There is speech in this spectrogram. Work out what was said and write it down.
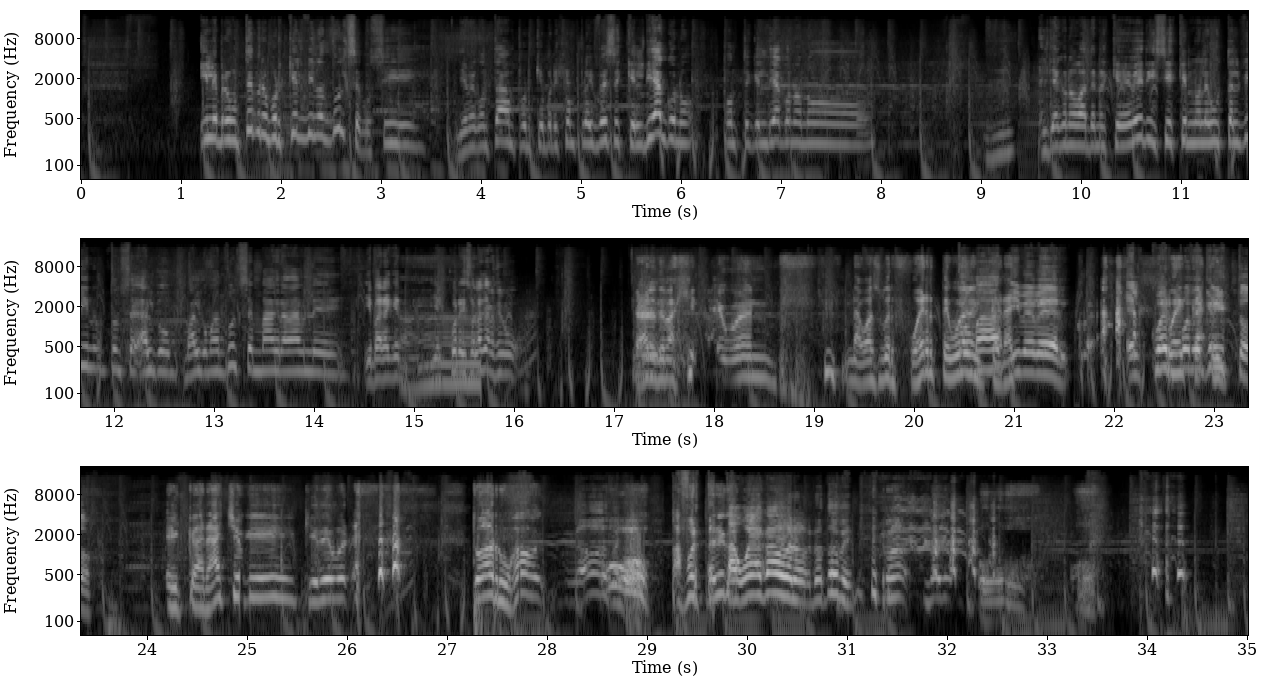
Y le pregunté, pero ¿por qué el vino es dulce? Pues sí, ya me contaban, porque, por ejemplo, hay veces que el diácono, ponte que el diácono no el diácono va a tener que beber y si es que no le gusta el vino, entonces algo, algo más dulce es más agradable. Y para que y el cura hizo la cara así como, Claro, te imaginas, weón. Una weá súper fuerte, weón. El, tomar y beber. El cuerpo de Cristo. el caracho que, que debo. Todo arrugado. No, Oh. está fuerte esta wea, cabrón, no tomen. Oh.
